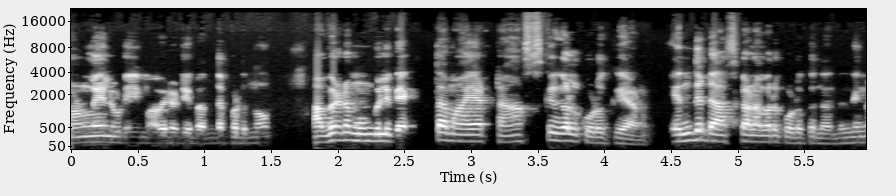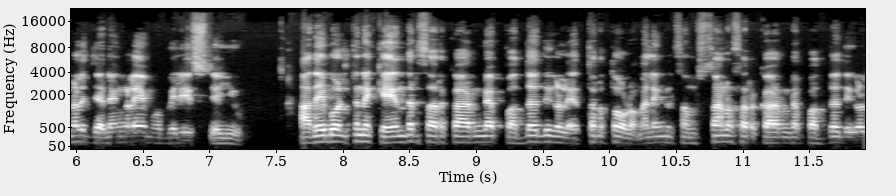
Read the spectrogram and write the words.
ഓൺലൈനിലൂടെയും അവരുടെ ബന്ധപ്പെടുന്നു. അവരുടെ മുമ്പിൽ വ്യക്തമായ ടാസ്കുകൾ കൊടുക്കുകയാണ്. എന്ത് ടാസ്കാണ് അവർ കൊടുക്കുന്നത്? നിങ്ങൾ ജനങ്ങളെ മൊബിലൈസ് ചെയ്യൂ. അതേപോലെ തന്നെ കേന്ദ്ര സർക്കാരിന്റെ പദ്ധതികൾ എത്രത്തോളം അല്ലെങ്കിൽ സംസ്ഥാന സർക്കാരിന്റെ പദ്ധതികൾ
